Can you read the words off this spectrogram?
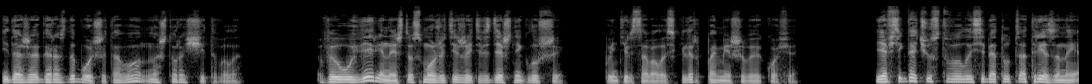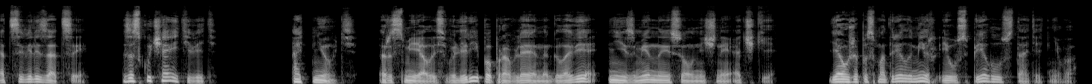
И даже гораздо больше того, на что рассчитывала. Вы уверены, что сможете жить в здешней глуши? Поинтересовалась Клер, помешивая кофе. Я всегда чувствовала себя тут отрезанной от цивилизации. Заскучаете ведь? Отнюдь, рассмеялась Валерий, поправляя на голове неизменные солнечные очки. Я уже посмотрела мир и успела устать от него.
